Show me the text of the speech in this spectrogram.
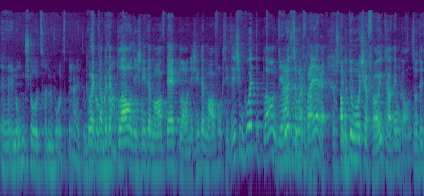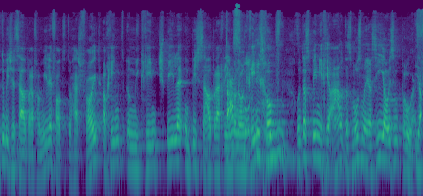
äh, einen Umsturz können vorzubereiten. Gut, aber der an. Plan ist nicht am Anfang, der Plan ist nicht am Anfang. Das ist ein guter Plan, Ja, gut das ein guter Plan. Erklären. Das. Aber du musst ja Freude haben dem Ganzen. Oder du bist ja selber ein Familienvater, du hast Freude an Kind und mit Kind spielen und bist selber auch Das immer noch ein Kindskopf. Und das bin ich ja auch. Das muss man ja sein in unserem Beruf. Ja,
